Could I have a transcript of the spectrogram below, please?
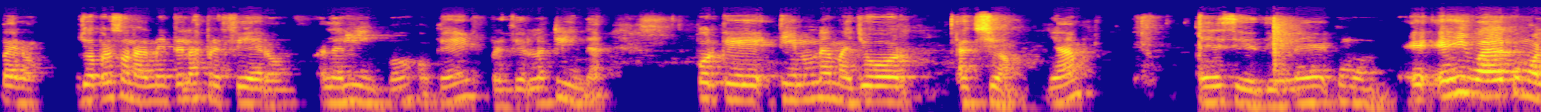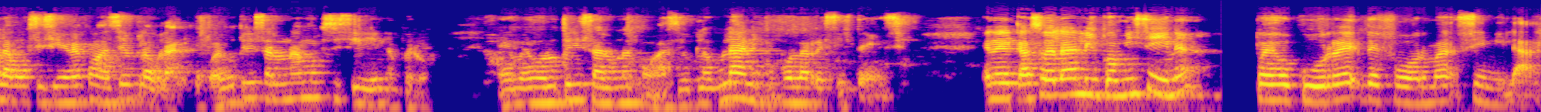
bueno, yo personalmente las prefiero a la limpo, ¿ok? Prefiero la clinda, porque tiene una mayor acción, ¿ya? Es decir, tiene como, e, es igual como la amoxicilina con ácido clavulánico. Puedes utilizar una amoxicilina, pero es mejor utilizar una con ácido clavulánico por la resistencia. En el caso de la lincomicina, pues ocurre de forma similar.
